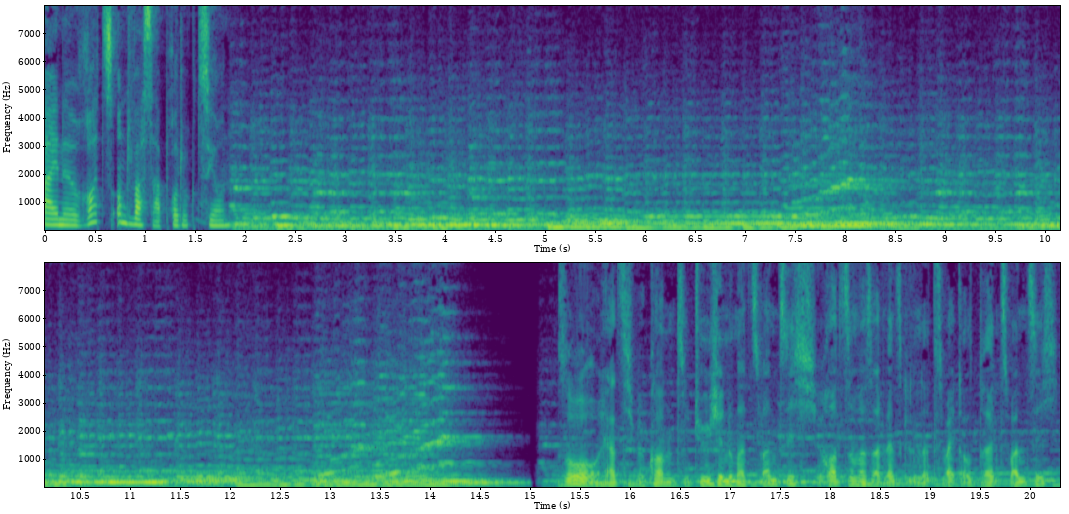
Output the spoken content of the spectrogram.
Eine Rotz- und Wasserproduktion. So, herzlich willkommen zu Türchen Nummer 20, Rotz und Wasser Adventskalender 2023.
